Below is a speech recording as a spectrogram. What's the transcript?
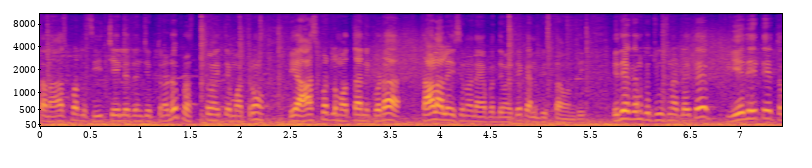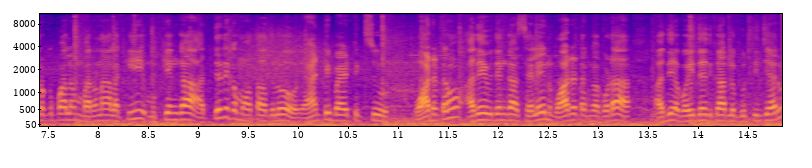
తన హాస్పిటల్ సీజ్ చేయలేదని చెప్తున్నాడు. ప్రస్తుతం అయితే మాత్రం ఈ హాస్పిటల్ మొత్తానికి కూడా తాళాలేసిన నేపథ్యం అయితే కనిపిస్తూ ఉంది. ఇదే కనుక చూసినట్లయితే ఏదైతే తురకపాలెం మరణాలకి ముఖ్యంగా అత్యధిక మోతాదులో యాంటీబయాటిక్స్ వాడటం అదేవిధంగా సెలైన్ వాడటంగా కూడా అదే వైద్యాధికారులు గుర్తించారు.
